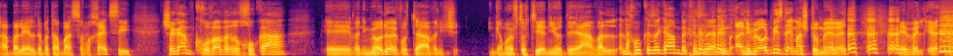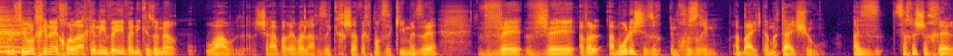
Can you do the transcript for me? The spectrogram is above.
אבא לילדה בת 14 וחצי, שגם קרובה ורחוקה, אה, ואני מאוד אוהב אותה, ואני היא גם אוהבת אותי, אני יודע, אבל אנחנו כזה גם בכזה, אני, אני מאוד מזדהה עם מה שאת אומרת, אה, ואנחנו לפעמים הולכים לאכול רק אני והיא, ואני כזה אומר, וואו, שעה ורבע להחזיק עכשיו, איך מחזיקים את זה, ו, ו, אבל אמרו לי שהם חוזרים הביתה מתישהו, אז צריך לשחרר.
